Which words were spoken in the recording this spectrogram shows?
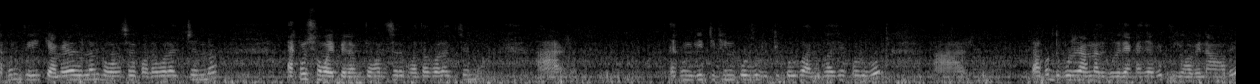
এখন তুই ক্যামেরা ধরলাম তোমার সাথে কথা বলার জন্য। এখন সময় পেলাম তোমাদের সাথে কথা বলার জন্য। আর এখন গিয়ে টিফিন করব, রুটি করব, আলু ভাজা করব। আর তারপর দুপুরে রান্না দুপুরে দেখা যাবে কী হবে, না হবে।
